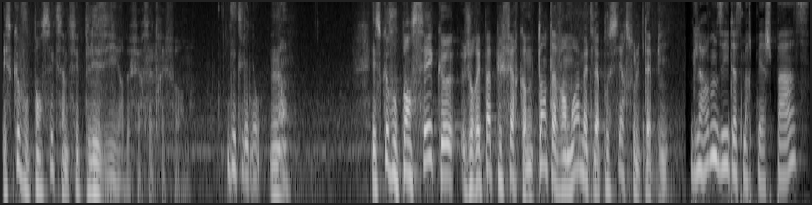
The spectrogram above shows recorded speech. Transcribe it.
Est-ce que vous pensez que ça me fait plaisir de faire cette réforme Dites-le nous. Non. Est-ce que vous pensez que j'aurais pas pu faire comme tant avant moi, mettre la poussière sous le tapis Glauben Sie, das macht mir Spaß?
